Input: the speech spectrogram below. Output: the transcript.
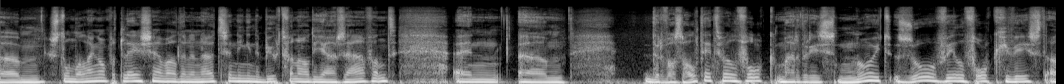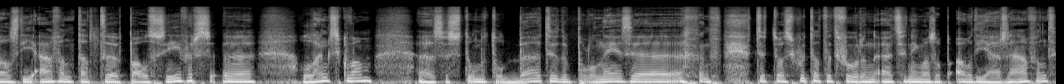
Um, stonden lang op het lijstje we hadden een uitzending in de buurt van Oudejaarsavond. En um, er was altijd wel volk, maar er is nooit zoveel volk geweest als die avond dat uh, Paul Severs uh, langskwam. Uh, ze stonden tot buiten, de Polonaise. het was goed dat het voor een uitzending was op Oudejaarsavond.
